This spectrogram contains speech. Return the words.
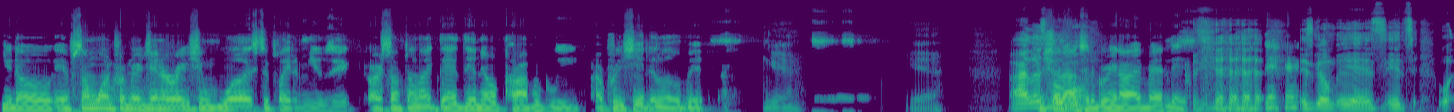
you know, if someone from their generation was to play the music or something like that, then they'll probably appreciate it a little bit. Yeah, yeah. All right, let's Shout move out on. to the Green Eye Bandit. it's gonna be yeah, it's it's what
